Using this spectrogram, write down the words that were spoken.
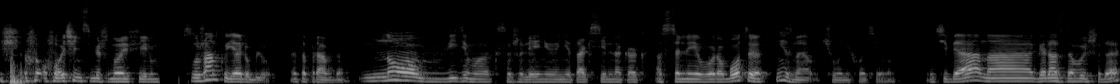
очень смешной фильм. Служанку я люблю, это правда. Но, видимо, к сожалению, не так сильно, как остальные его работы. Не знаю, чего не хватило. У тебя она гораздо выше, да?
